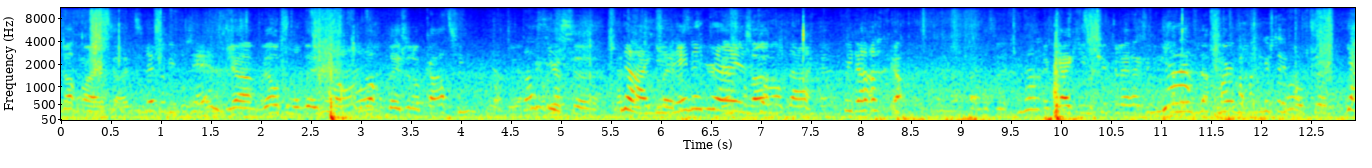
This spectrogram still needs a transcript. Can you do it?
Dag majesteit. Leuk om je te zien. Ja, welkom op deze prachtige dag op deze locatie. Fantastisch. Eerst, eh, met Nou, het, hier eh, is vandaag. dagen. Goeiedag. Ja. Een kijkje in de circulaire economie vandaag. Maar we gaan eerst even op de Ja.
